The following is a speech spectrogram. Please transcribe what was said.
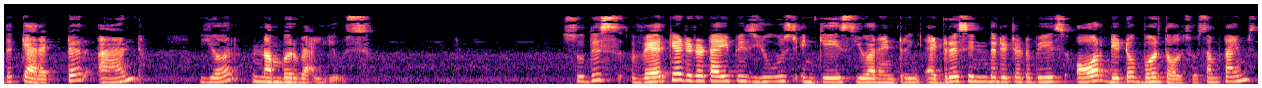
the character and your number values. So this varchar data type is used in case you are entering address in the database or date of birth also. Sometimes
